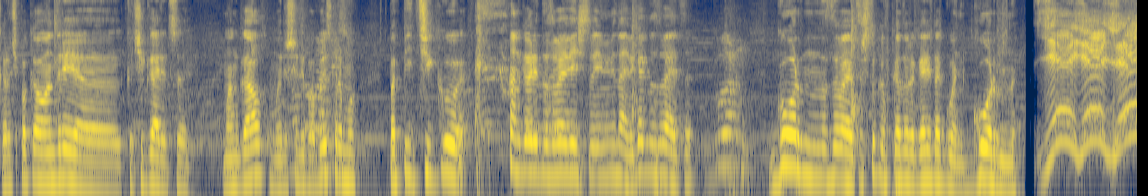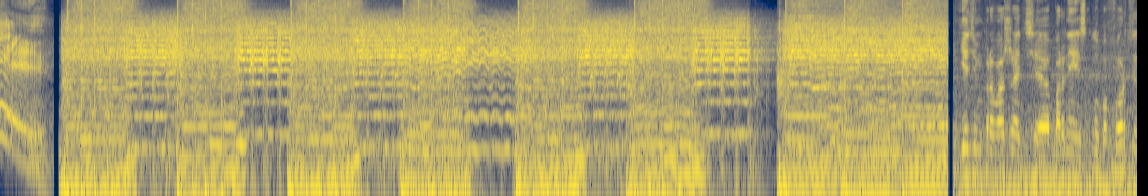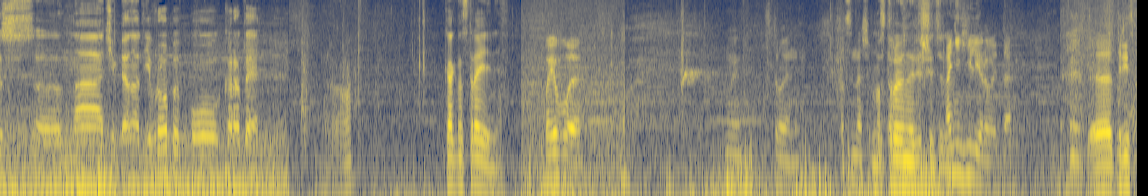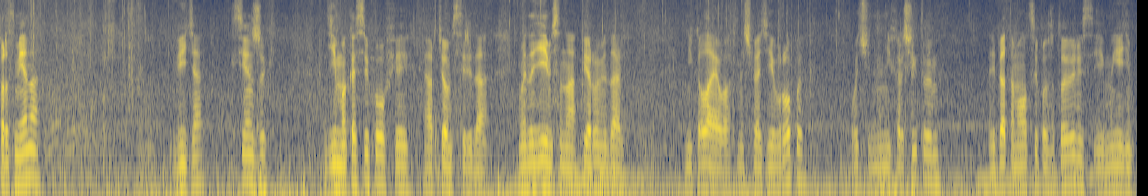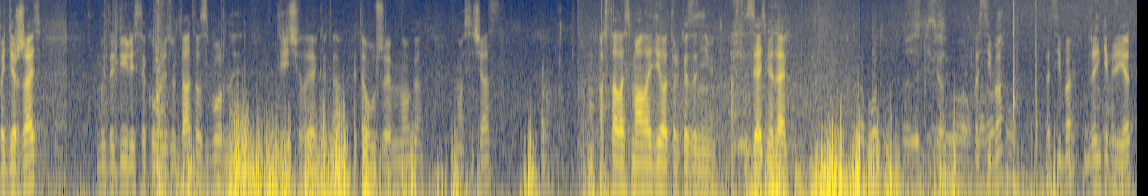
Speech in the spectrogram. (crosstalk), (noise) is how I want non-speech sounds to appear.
Короче, пока у Андрея э, кочегарится мангал, мы решили по-быстрому попить чайку. (laughs) Он говорит, называй вещи своими именами. Как называется? Горн. Горн называется, штука, в которой горит огонь. Горн. Едем провожать э, парней из клуба Фортис э, на чемпионат Европы по карате. Как настроение? Боевое. Мы настроены. Пацаны наши будут Настроено решительно. аннигилировать, да. Э, три спортсмена. Витя Ксенжик, Дима Косяков и Артем Середа. Мы надеемся на первую медаль Николаева на чемпионате Европы. Очень на них рассчитываем. Ребята молодцы, подготовились, и мы едем поддержать. Мы добились такого результата в сборной. Три человека, это, это уже много. Но сейчас осталось мало делать только за ними. Взять медаль. Всё. Спасибо. Спасибо. Женьке привет.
